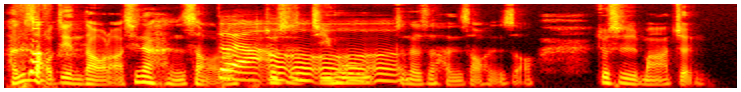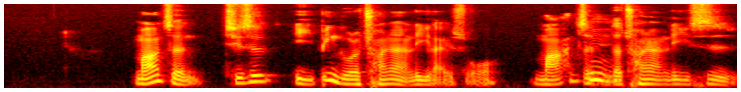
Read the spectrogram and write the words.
很少见到啦，现在很少了，对啊就是几乎真的是很少很少，就是麻疹。麻疹其实以病毒的传染力来说，麻疹的传染力是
